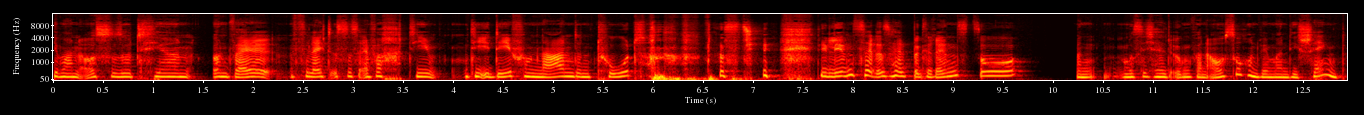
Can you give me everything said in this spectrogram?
jemanden auszusortieren. Und weil, vielleicht ist es einfach die, die Idee vom nahenden Tod, dass die, die Lebenszeit ist halt begrenzt so man muss sich halt irgendwann aussuchen, wem man die schenkt.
